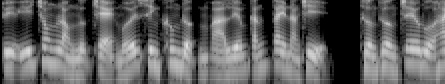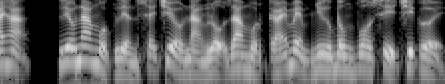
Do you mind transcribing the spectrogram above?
tùy ý trong lòng ngực trẻ mới sinh không được mà liếm cắn tay nàng chỉ, thường thường trêu đùa hai hạ, liêu nam mục liền sẽ chiều nàng lộ ra một cái mềm như bông vô sỉ chi cười.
